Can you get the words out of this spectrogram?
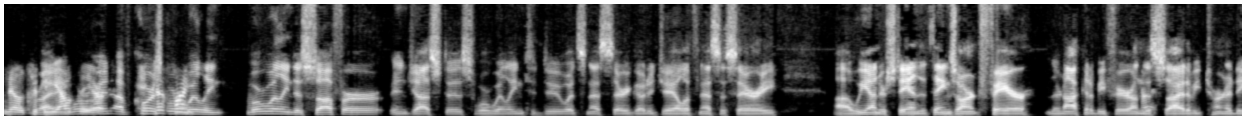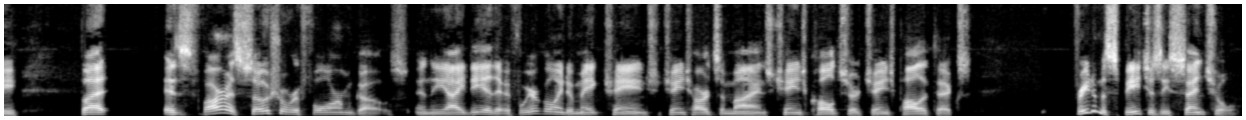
You know, to right. be out and there. And of course, we're fight. willing. We're willing to suffer injustice. We're willing to do what's necessary. Go to jail if necessary. Uh, we understand that things aren't fair. They're not going to be fair on right. this side of eternity. But as far as social reform goes, and the idea that if we're going to make change, change hearts and minds, change culture, change politics, freedom of speech is essential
